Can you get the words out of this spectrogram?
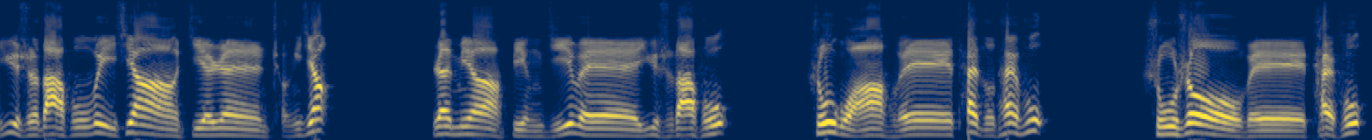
御史大夫魏相接任丞相，任命丙吉为御史大夫，舒广为太子太傅，舒寿为太傅。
